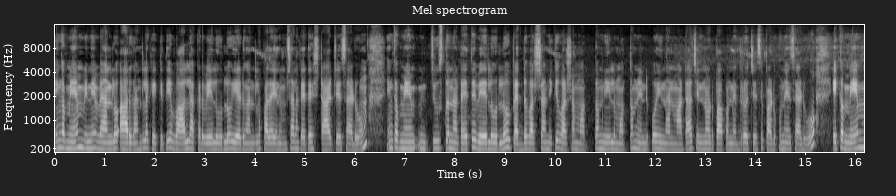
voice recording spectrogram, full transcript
ఇంకా మేము మినీ వ్యాన్లో ఆరు గంటలకు ఎక్కితే వాళ్ళు అక్కడ వేలూరులో ఏడు గంటల పదహైదు నిమిషాలకైతే స్టార్ట్ చేశాడు. ఇంకా మేము చూస్తున్నట్టయితే వేలూరులో పెద్ద వర్షానికి వర్షం మొత్తం నీళ్ళు మొత్తం నిండిపోయిందనమాట చిన్నోడు పాపం నిద్ర వచ్చేసి పడుకునేశాడు. ఇక మేము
